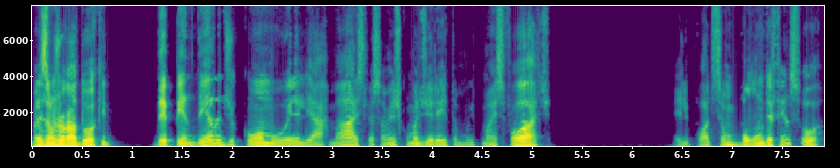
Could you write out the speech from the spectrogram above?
Mas é um jogador que, dependendo de como ele armar, especialmente com uma direita muito mais forte, ele pode ser um bom defensor.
